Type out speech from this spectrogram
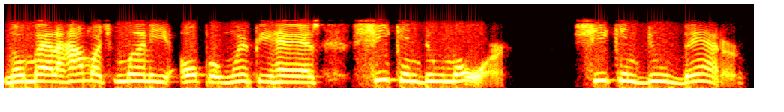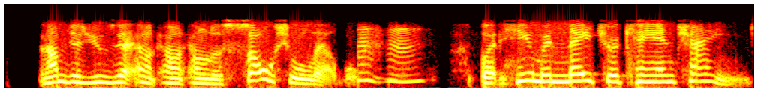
No matter how much money Oprah Winfrey has, she can do more. She can do better. And I'm just using that on, on, on the social level. Mm-hmm. But human nature can change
